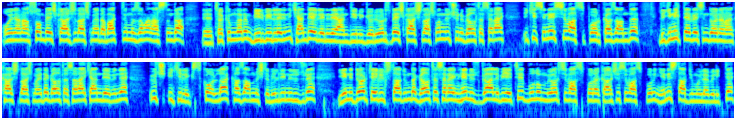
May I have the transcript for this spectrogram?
oynanan son 5 karşılaşmaya da baktığımız zaman aslında e, takımların birbirlerini kendi evlerinde yendiğini görüyoruz. 5 karşılaşmanın 3'ünü Galatasaray, ikisini Sivas Spor kazandı. Ligin ilk devresinde oynanan karşılaşmayı da Galatasaray kendi evinde 3-2'lik skorla kazanmıştı. Bildiğiniz üzere yeni 4 Eylül stadyumunda Galatasaray'ın henüz galibiyeti bulunmuyor Sivas Spor'a karşı. Sivas Spor'un yeni stadyumuyla birlikte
